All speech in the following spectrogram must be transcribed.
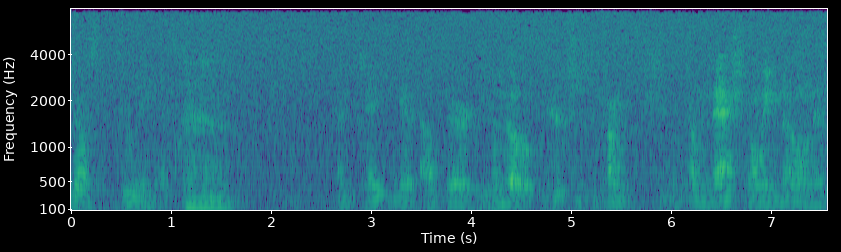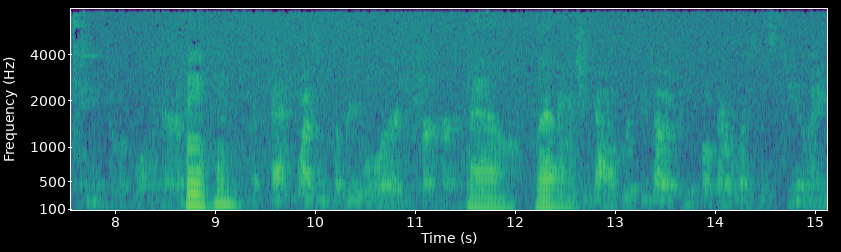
just doing it. And taking it up there, even though she's become she's become nationally known as the angel of water. Mm-hmm. But that wasn't the reward for her. No, no. And when she got up with these other people, there was this feeling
